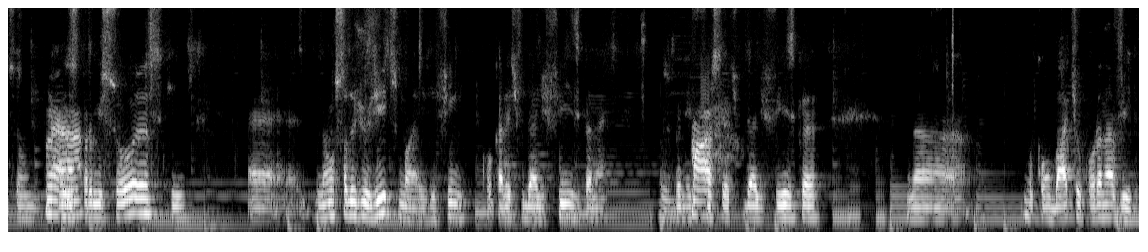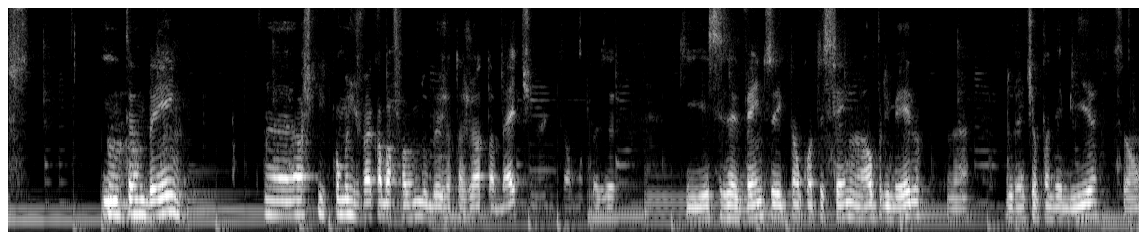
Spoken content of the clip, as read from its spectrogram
são coisas promissoras que é, não só do jiu-jitsu, mas, enfim, qualquer atividade física, né? Os benefícios da atividade física na, no combate ao coronavírus. E Uhum. também, é, eu acho que como a gente vai acabar falando do BJJ Bet, né? Então, uma coisa que esses eventos aí que estão acontecendo não é o primeiro, né? Durante a pandemia, são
